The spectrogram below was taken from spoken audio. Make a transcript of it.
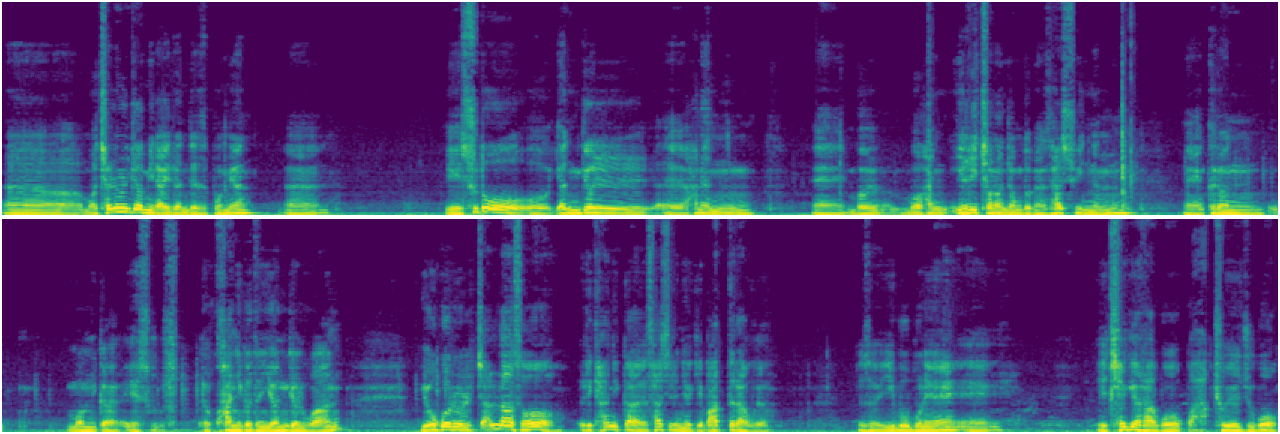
어, 뭐 철물점이나 이런 데서 보면 어, 이 수도 연결하는 예, 뭐뭐한 1, 2천 원 정도면 살 수 있는 예, 그런 뭡니까 예, 수- 수- 관이거든 요 연결관 요거를 잘라서 이렇게 하니까 사실은 여기 맞더라고요. 그래서 이 부분에 체결하고 꽉 조여주고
